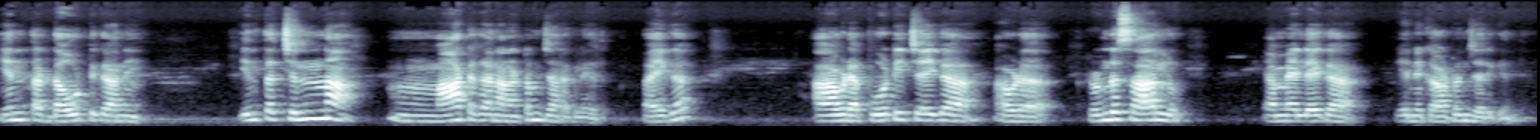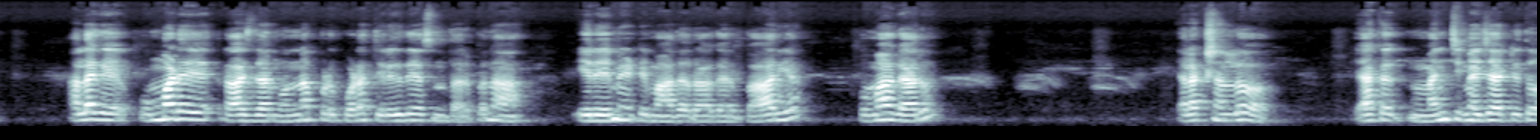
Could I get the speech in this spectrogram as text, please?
ఇంత డౌట్ కానీ ఇంత చిన్న మాట కానీ అనటం జరగలేదు. పైగా ఆవిడ పోటీ చేయగా ఆవిడ రెండుసార్లు ఎమ్మెల్యేగా ఎన్నికవటం జరిగింది. అలాగే ఉమ్మడి రాజధాని ఉన్నప్పుడు కూడా తెలుగుదేశం తరపున ఈ రేమేటి మాధవరావు గారి భార్య ఉమా గారు ఎలక్షన్లో ఏక మంచి మెజార్టీతో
